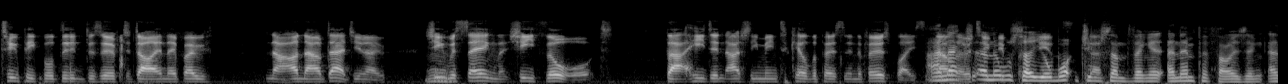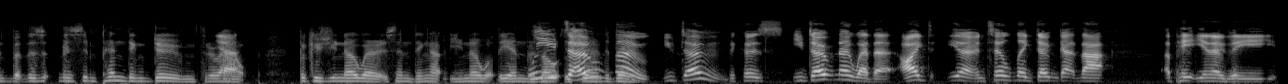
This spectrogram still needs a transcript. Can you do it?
two people didn't deserve to die, and they both now are now dead. You know, she Mm. was saying that she thought that he didn't actually mean to kill the person in the first place, and, now there are actu- two and also you're watching dead. something and, and empathizing, and but there's this impending doom throughout because you know where it's ending up. You know what the end Well, result you is going to don't be. know. You don't because you don't know whether I, you know, until they don't get that, you know, the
